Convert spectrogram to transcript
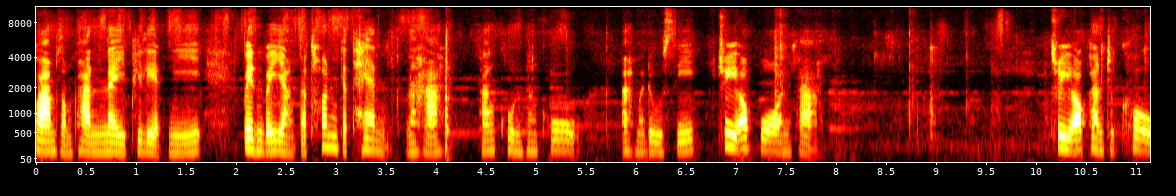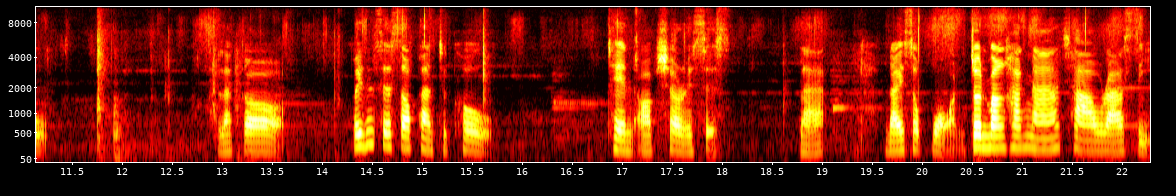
ความสัมพันธ์ในพิเรียดนี้เป็นไปอย่างกระท่อนกระแท่นนะคะ ทั้งคุณทั้งคู่อะมาดูซิ Tree of Wands ค่ะ tree of Pentacle แล้วก็ Princess of Pentacle Ten of Chalices และ Knight of Wands จนบางครั้งนะ ชาวราศี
